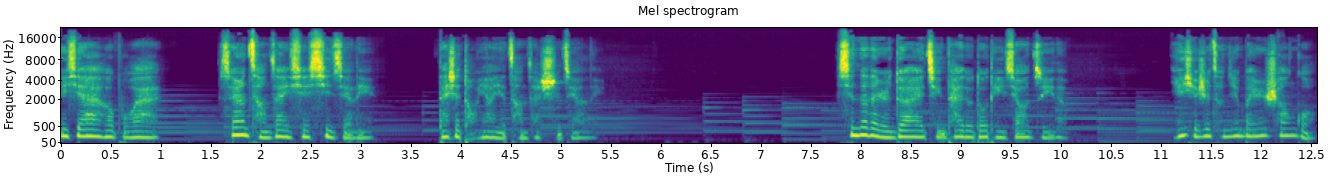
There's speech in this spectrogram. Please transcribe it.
那些爱和不爱，虽然藏在一些细节里，但是同样也藏在时间里。现在的人对爱情态度都挺消极的，也许是曾经被人伤过，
